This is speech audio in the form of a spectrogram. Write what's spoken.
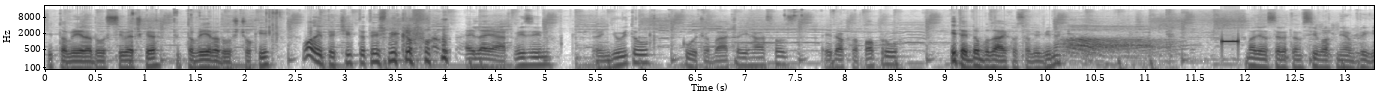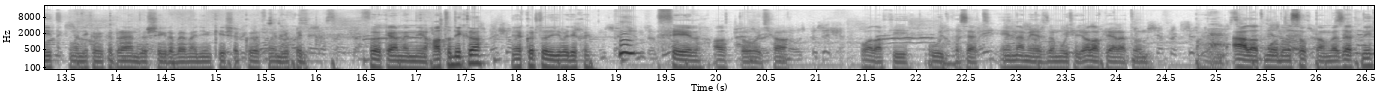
itt a véradós szívecske, itt a véradós csoki. Van itt egy csiptetős mikrofon, egy lejárt vizin, öngyújtó, kulcs a bácsai házhoz, egy raklap apró, itt egy doboz a Vivinek. Nagyon szeretem szivatni a Brigit, mondjuk amikor a rendőrségre bemegyünk, és akkor ott mondjuk, hogy föl kell menni a hatodikra, és akkor tudod így vagyok, hogy hm, fél attól, hogyha valaki úgy vezet. Én nem érzem úgy, hogy alapjáraton állatmódon szoktam vezetni.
